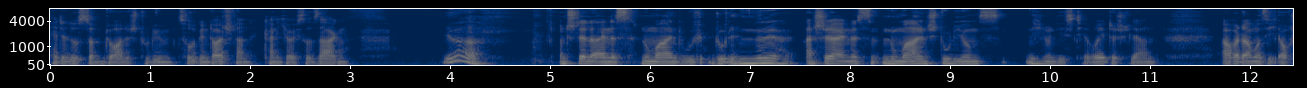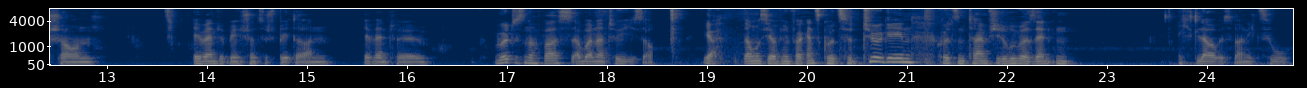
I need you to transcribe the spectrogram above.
Hätte Lust auf ein duales Studium zurück in Deutschland, kann ich euch so sagen. Ja, anstelle eines normalen du, du, ne, anstelle eines normalen Studiums nicht nur dies theoretisch lernen, aber da muss ich auch schauen. Eventuell bin ich schon zu spät dran. Eventuell wird es noch was, aber natürlich ist auch ja, da muss ich auf jeden Fall ganz kurz zur Tür gehen, kurz einen Timesheet rüber senden ich glaube, es war nicht zu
